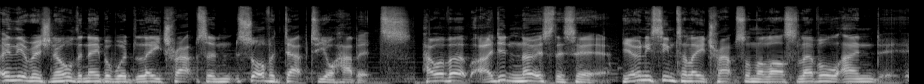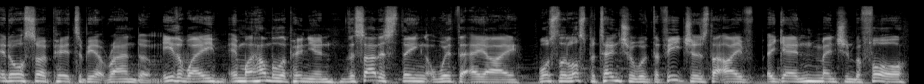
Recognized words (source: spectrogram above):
in the original, the neighbor would lay traps and sort of adapt to your habits. However, I didn't notice this here. He only seemed to lay traps on the last level, and it also appeared to be at random. Either way, in my humble opinion, the saddest thing with the AI was the lost potential with the features that I've again mentioned before,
